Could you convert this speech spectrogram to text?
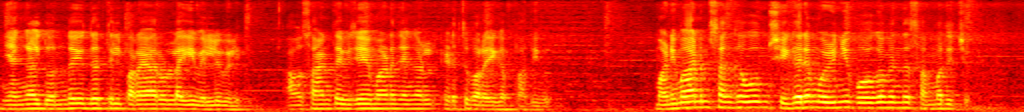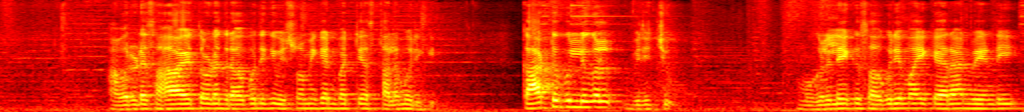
ഞങ്ങൾ ദ്വന്ദ്വയുദ്ധത്തിൽ പറയാറുള്ള ഈ വെല്ലുവിളി. അവസാനത്തെ വിജയമാണ് ഞങ്ങൾ എടുത്തു പറയുക പതിവ്. മണിമാനും സംഘവും ശിഖരം ഒഴിഞ്ഞു പോകുമെന്ന് സമ്മതിച്ചു. അവരുടെ സഹായത്തോടെ ദ്രൗപദിക്ക് വിശ്രമിക്കാൻ പറ്റിയ സ്ഥലമൊരുക്കി. കാട്ടുപുല്ലുകൾ വിരിച്ചു. മുകളിലേക്ക് സൗകര്യമായി കയറാൻ വേണ്ടി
